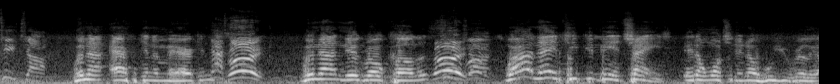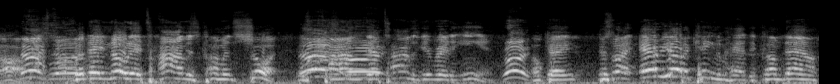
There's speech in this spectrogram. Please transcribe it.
Teach us. We're not African Americans. Right. We're not Negro colors. Right. Why our name keep you being changed? They don't want you to know who you really are. That's right. But they know their time is coming short. Their That's time, right. their time is getting ready to end. Right. Okay? Just like every other kingdom had to come down,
